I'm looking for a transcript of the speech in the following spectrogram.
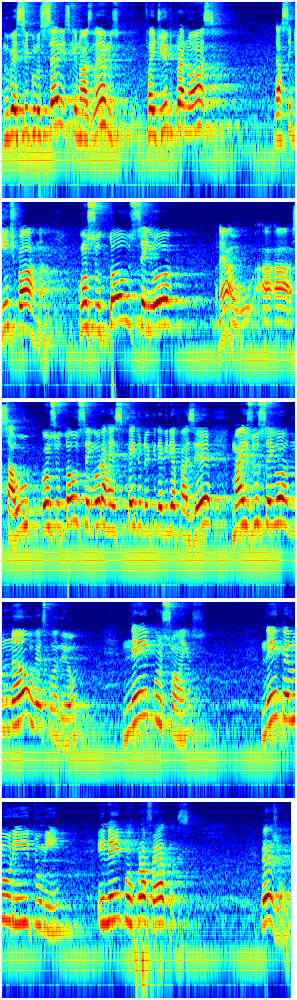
No versículo 6 que nós lemos, foi dito para nós da seguinte forma: consultou o Senhor né, a, a, Saul consultou o Senhor a respeito do que deveria fazer, mas o Senhor não respondeu, nem por sonhos, nem pelo Urim e Tumim, e nem por profetas. Veja,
